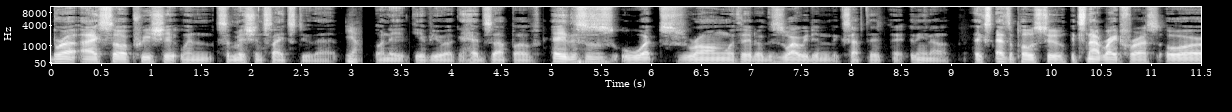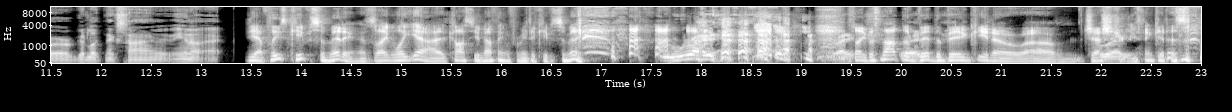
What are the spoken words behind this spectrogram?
Bruh, I so appreciate when submission sites do that. Yeah. When they give you a heads up of, hey, this is what's wrong with it, or this is why we didn't accept it. You know, as opposed to it's not right for us or good luck next time. You know. Yeah, please keep submitting. It's like, well, yeah, it costs you nothing for me to keep submitting. right. right. It's like it's not the right. big, the big, you know, um, gesture right. you think it is.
